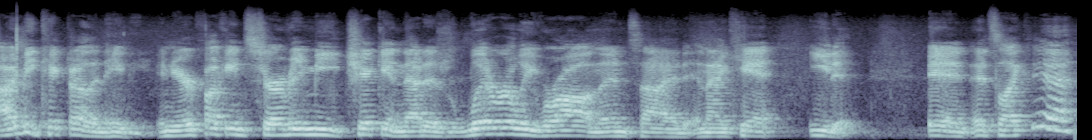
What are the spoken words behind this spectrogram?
I'd be kicked out of the Navy. And you're fucking serving me chicken that is literally raw on the inside and I can't eat it. And it's like, yeah,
